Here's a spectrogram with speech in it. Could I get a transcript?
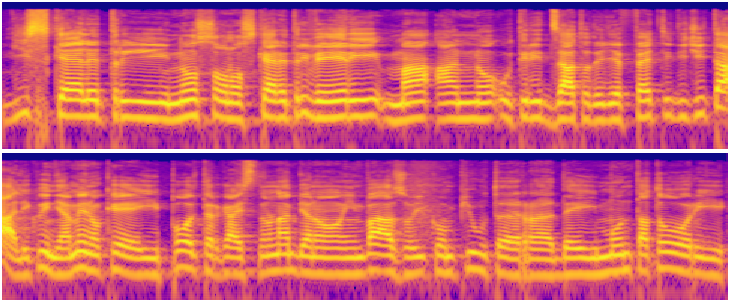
gli scheletri non sono scheletri veri, ma hanno utilizzato degli effetti digitali, quindi a meno che i poltergeist non abbiano invaso i computer dei montatori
